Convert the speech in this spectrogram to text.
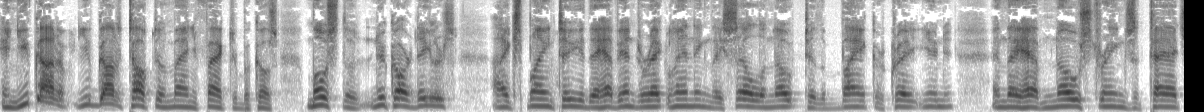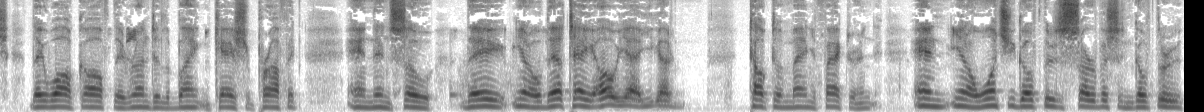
and you've got to you've got to talk to the manufacturer because most of the new car dealers – I explained to you they have indirect lending. They sell the note to the bank or credit union, and they have no strings attached. They walk off, they run to the bank and cash their profit, and then so they, you know, they'll tell you, oh yeah, you got to talk to the manufacturer, and and you know, once you go through the service and go through,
